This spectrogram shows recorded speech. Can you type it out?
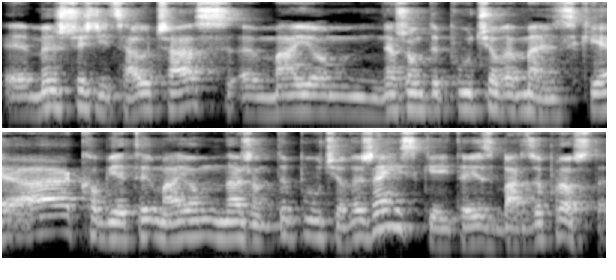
E, Mężczyźni cały czas e, mają narządy płciowe męskie, a kobiety mają narządy płciowe żeńskie i to jest bardzo proste.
